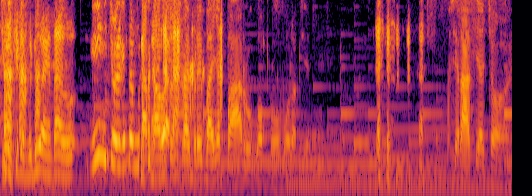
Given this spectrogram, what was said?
Cuma kita berdua yang tahu. Ih, cuma kita berdua. kalau subscriber banyak baru gua promo lah sini. Masih rahasia coy.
